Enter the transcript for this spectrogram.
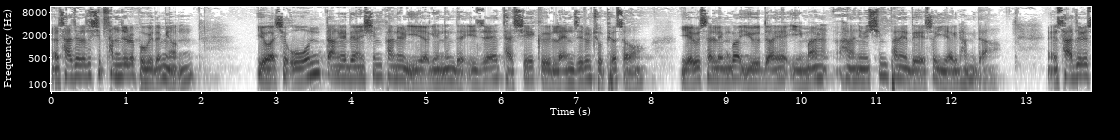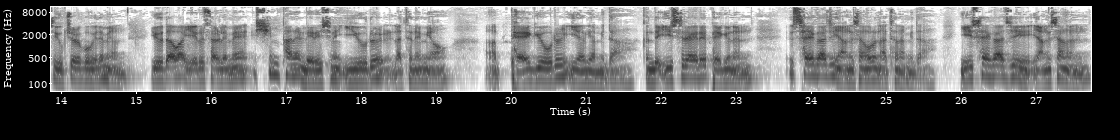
4절에서 13절을 보게 되면 이와 같이 온 땅에 대한 심판을 이야기했는데 이제 다시 그 렌즈를 좁혀서 예루살렘과 유다에 임할 하나님의 심판에 대해서 이야기를 합니다. 4절에서 6절을 보게 되면 유다와 예루살렘의 심판을 내리시는 이유를 나타내며 어, 배교를 이야기합니다. 그런데 이스라엘의 배교는 세 가지 양상으로 나타납니다. 이 세 가지 양상은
